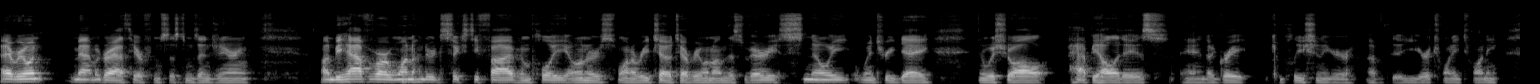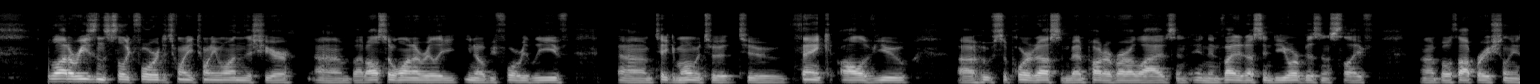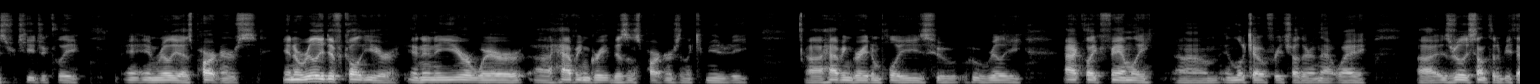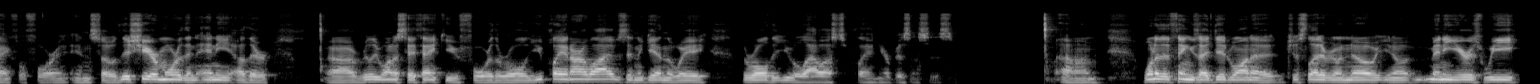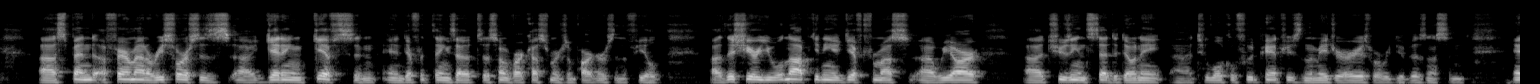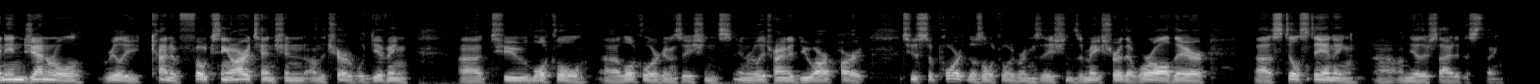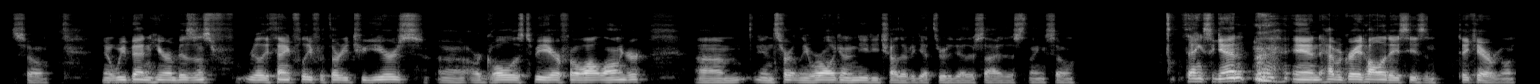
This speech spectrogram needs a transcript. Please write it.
Hi, everyone. Matt McGrath here from Systems Engineering. On behalf of our 165 employee owners, want to reach out to everyone on this very snowy, wintry day and wish you all happy holidays and a great completion of, your, of the year 2020. A lot of reasons to look forward to 2021 this year, um, but also want to really, you know, before we leave, um, take a moment to, to thank all of you uh, who've supported us and been part of our lives and, and invited us into your business life uh, both operationally and strategically, and, and, really as partners in a really difficult year and in a year where uh, having great business partners in the community, uh, having great employees who who really act like family um, and look out for each other in that way uh, is really something to be thankful for. And, and so this year, more than any other, uh, really want to say thank you for the role you play in our lives, and again, the way the role that you allow us to play in your businesses. Um, one of the things I did want to just let everyone know, you know, many years we uh, spend a fair amount of resources uh, getting gifts and, and different things out to some of our customers and partners in the field. Uh, this year, you will not be getting a gift from us. Uh, we are uh, choosing instead to donate uh, to local food pantries in the major areas where we do business, and and in general, really kind of focusing our attention on the charitable giving uh, to local uh, local organizations and really trying to do our part to support those local organizations and make sure that we're all there uh, still standing uh, on the other side of this thing. So you know we've been here in business really thankfully for 32 years. Uh, our goal is to be here for a lot longer. Um, and certainly we're all going to need each other to get through to the other side of this thing. So thanks again and have a great holiday season. Take care everyone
